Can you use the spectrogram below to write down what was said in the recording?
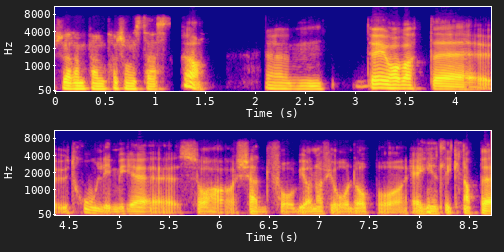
kjøre en penetrasjonstest. Ja. Um, det har vært uh, utrolig mye som har skjedd for Bjørnafjord på egentlig knappe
